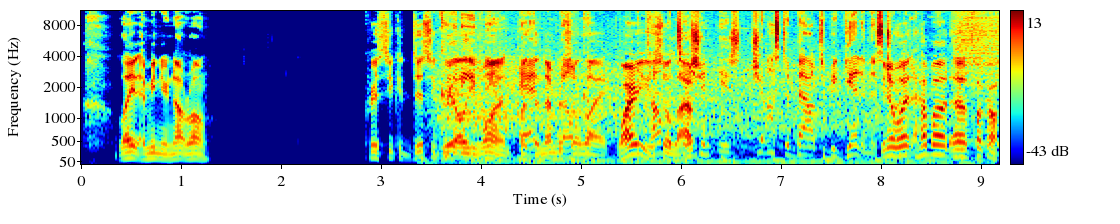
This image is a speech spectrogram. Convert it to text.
Light, I mean, you're not wrong. Chris, you could disagree all you want, but the numbers don't lie. Why are you so loud? Competition is just about to begin in this You know what? How about, uh, fuck off.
